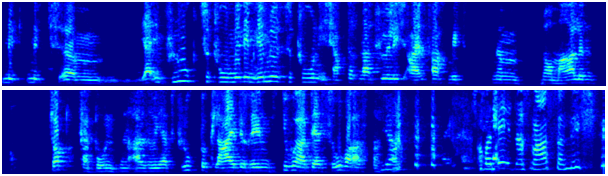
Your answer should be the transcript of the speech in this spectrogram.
mit, mit ähm, ja, im Flug zu tun, mit dem Himmel zu tun. Ich habe das natürlich einfach mit einem normalen Job verbunden. Also jetzt Flugbegleiterin, Stewardess, sowas. Das ja. Aber nee, das war es dann nicht.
